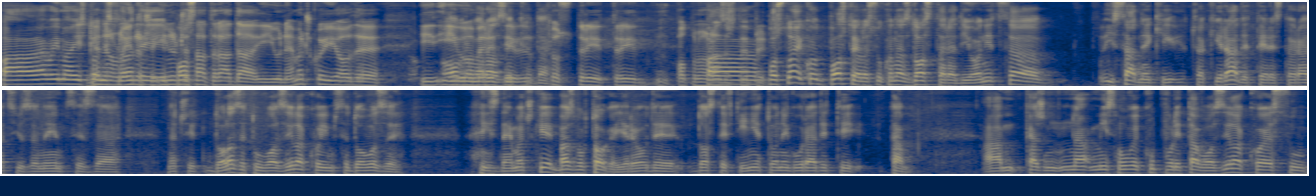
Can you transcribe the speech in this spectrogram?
Pa evo ima isto Generalno, inače, i inače po- sat rada i u Nemačkoj i ovde i, i u Americi, razlika, da. to su tri, tri potpuno različite Pa, priče. postoje, kod, postojale su kod nas dosta radionica i sad neki čak i rade te restauraciju za Nemce, za, znači dolaze tu vozila koji im se dovoze iz Nemačke, baš zbog toga, jer je ovde dosta jeftinije to nego uraditi tamo. A kažem, na, mi smo uvek kupovali ta vozila koja su,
